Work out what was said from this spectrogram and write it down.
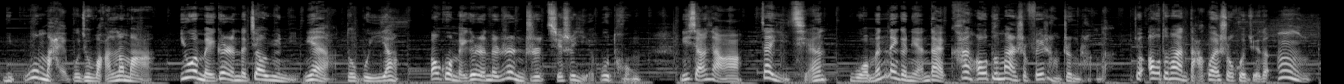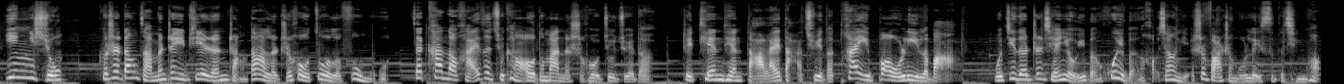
你不买不就完了吗？因为每个人的教育理念啊都不一样，包括每个人的认知其实也不同。你想想啊，在以前我们那个年代看奥特曼是非常正常的。就奥特曼打怪兽会觉得嗯英雄，可是当咱们这一批人长大了之后做了父母，在看到孩子去看奥特曼的时候，就觉得这天天打来打去的太暴力了吧？我记得之前有一本绘本，好像也是发生过类似的情况，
